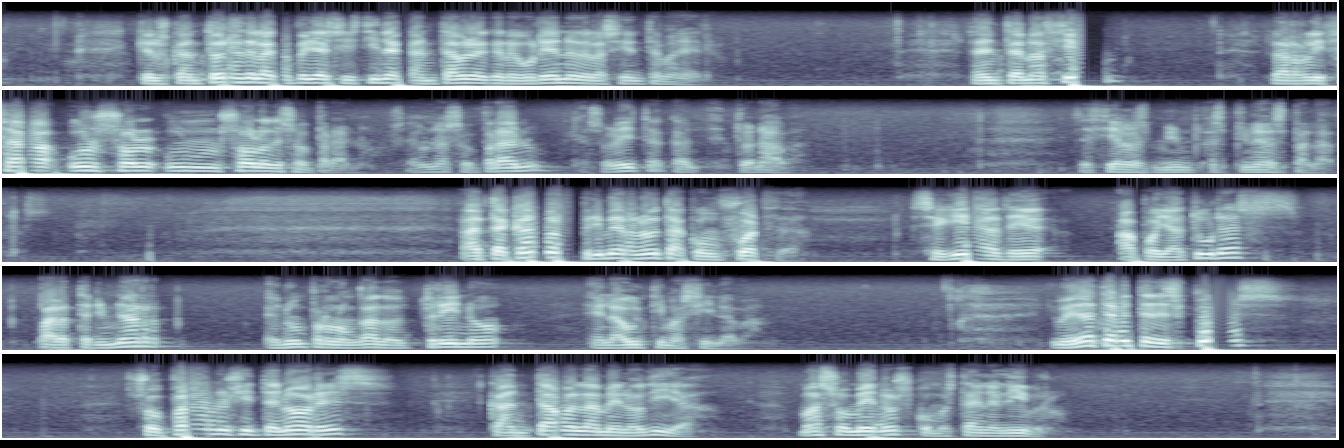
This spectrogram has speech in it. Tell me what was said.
que los cantores de la capilla Sistina cantaban el gregoriano de la siguiente manera. La entonación la realizaba un, un solo de soprano, o sea, una soprano, la solita, entonaba, decía las, las primeras palabras. Atacando la primera nota con fuerza, seguida de apoyaturas para terminar en un prolongado trino en la última sílaba. Inmediatamente después, sopranos y tenores cantaban la melodía, más o menos como está en el libro.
